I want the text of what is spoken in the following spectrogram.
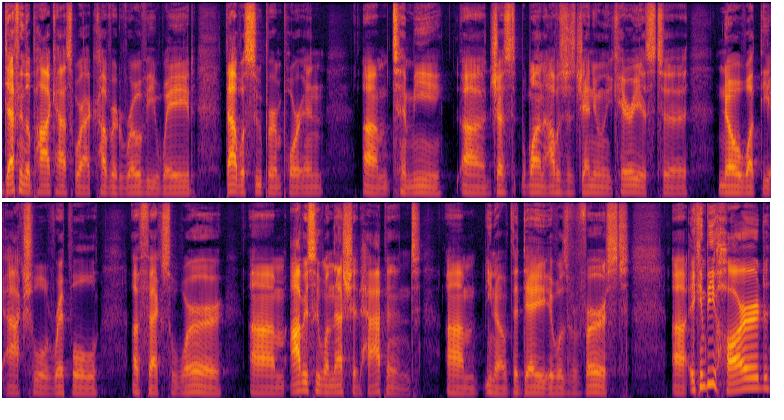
definitely the podcast where I covered Roe v. Wade. That was super important um, to me. Uh, just one, I was just genuinely curious to know what the actual ripple effects were. Um, obviously, when that shit happened, um, you know, the day it was reversed, uh, it can be hard.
